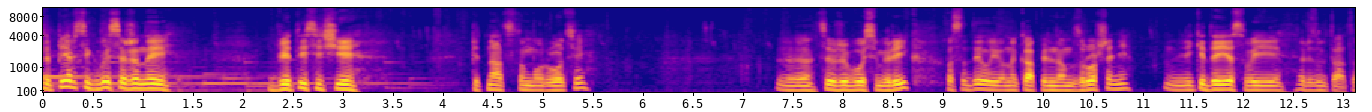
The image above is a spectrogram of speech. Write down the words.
Це персик висаджений у 2015 році. Е, Це вже 8 рік. Посадили його на капельному зрошенні, який дає свої результати.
